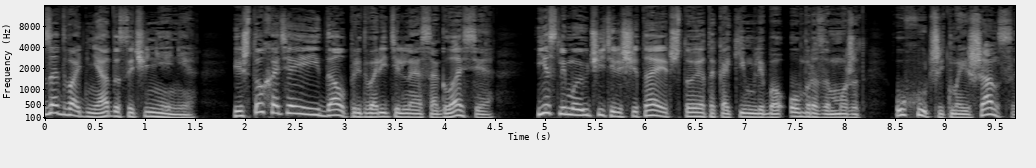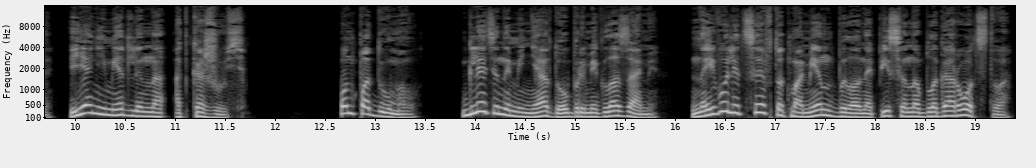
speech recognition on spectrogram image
за два дня до сочинения, и что, хотя я и дал предварительное согласие, если мой учитель считает, что это каким-либо образом может ухудшить мои шансы, я немедленно откажусь. Он подумал, глядя на меня добрыми глазами. На его лице в тот момент было написано благородство,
